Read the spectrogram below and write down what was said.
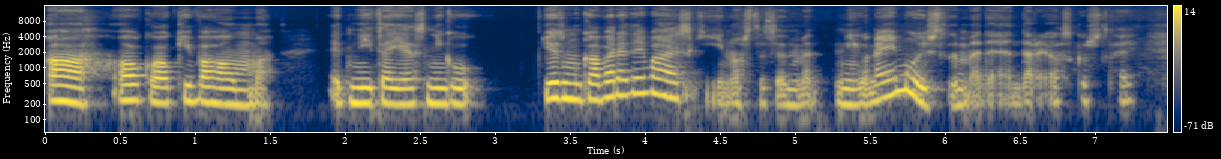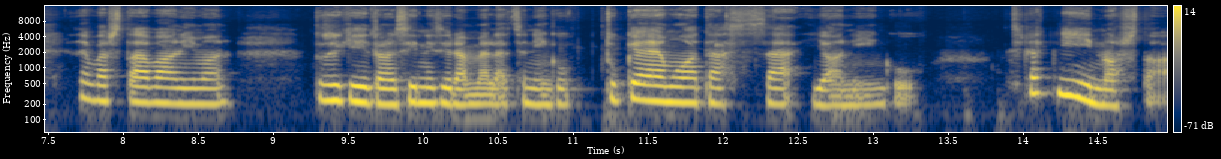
ah, ok, kiva homma, että niitä ei edes niinku, jos mun kaverit ei vaan edes kiinnosta, että mä, niinku, ne ei muista, että mä teen tätä joskus tai ne vastaavaa, niin mä oon tosi kiitollinen sinisydämelle, että se niinku tukee mua tässä ja niinku, sitä kiinnostaa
